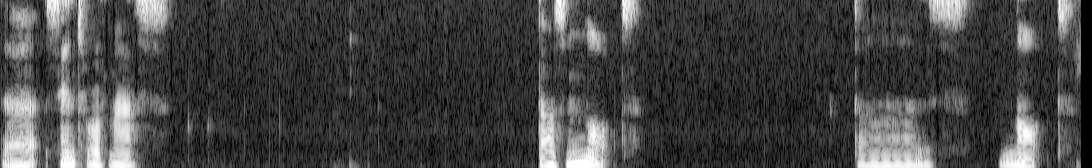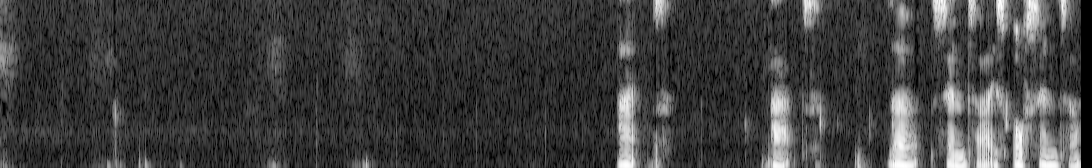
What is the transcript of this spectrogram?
the center of mass does not does not act at the center, it's off center.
